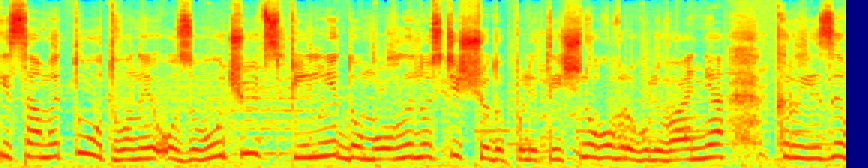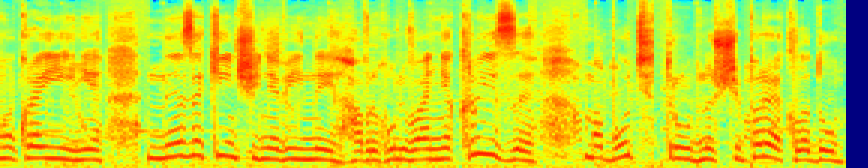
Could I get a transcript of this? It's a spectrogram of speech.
і саме тут вони озвучують спільні домовленості щодо політичного врегулювання кризи в Україні, не закінчення війни, а врегулювання кризи, мабуть, труднощі перекладу.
